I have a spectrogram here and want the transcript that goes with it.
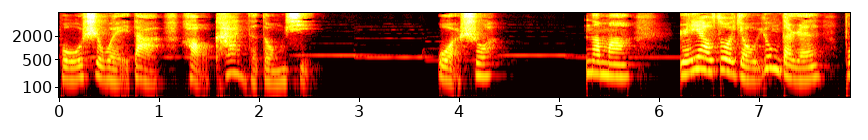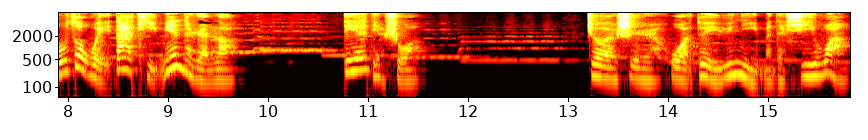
不是伟大好看的东西。我说，那么人要做有用的人，不做伟大体面的人了。爹爹说，这是我对于你们的希望。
